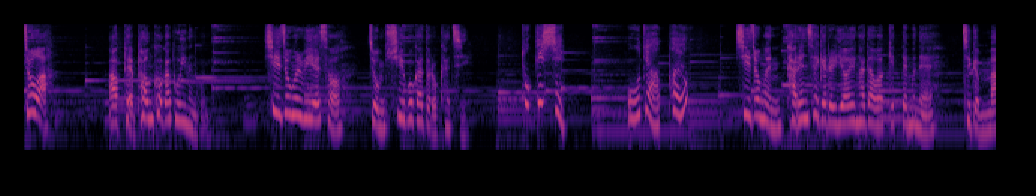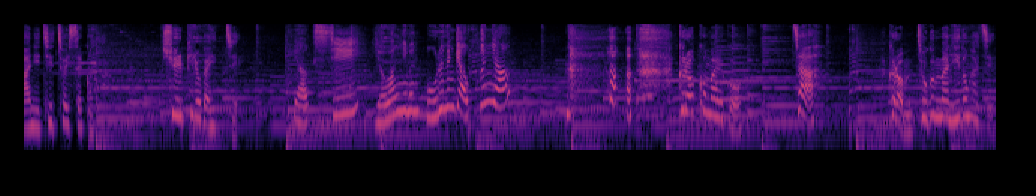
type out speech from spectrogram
좋아. 앞에 벙커가 보이는군. 시종을 위해서 좀 쉬고 가도록 하지. 토끼 씨, 어디 아파요? 시종은 다른 세계를 여행하다 왔기 때문에 지금 많이 지쳐 있을 거다. 쉴 필요가 있지. 역시 여왕님은 모르는 게 없군요. 그렇고 말고. 자, 그럼 조금만 이동하지.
